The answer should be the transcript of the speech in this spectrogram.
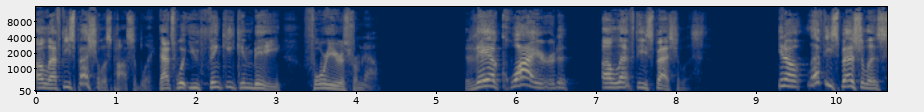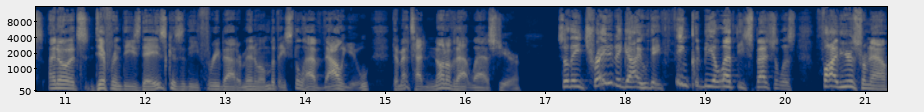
a lefty specialist, possibly. That's what you think he can be four years from now. They acquired a lefty specialist. You know, lefty specialists, I know it's different these days because of the three batter minimum, but they still have value. The Mets had none of that last year. So they traded a guy who they think could be a lefty specialist five years from now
